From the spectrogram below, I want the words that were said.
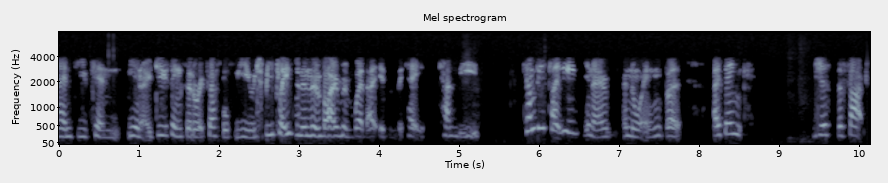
and you can you know do things that are accessible for you to be placed in an environment where that isn't the case can be can be slightly you know annoying but I think just the fact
